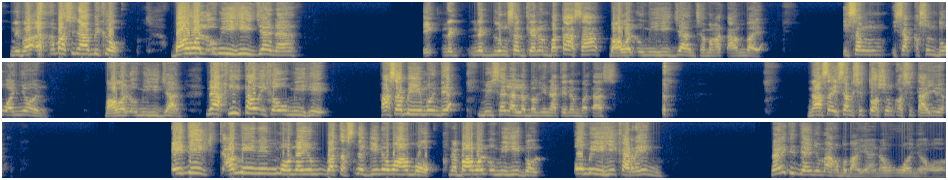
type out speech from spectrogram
Di ba? Ba sinabi ko, bawal umihi dyan, ha? Eh, nag, naglungsad ka ng batas, ha? Bawal umihi dyan sa mga tambay. Isang, isang kasunduan yon Bawal umihi dyan. Nakita ko ikaw umihi. Sasabihin mo, hindi, minsan lalabagin natin ang batas. Nasa isang sitwasyon kasi tayo. Eh di, aminin mo na yung batas na ginawa mo, na bawal umihi doon, umihi ka rin. Naintindihan niyo mga kababayan, nakukuha niyo ako.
